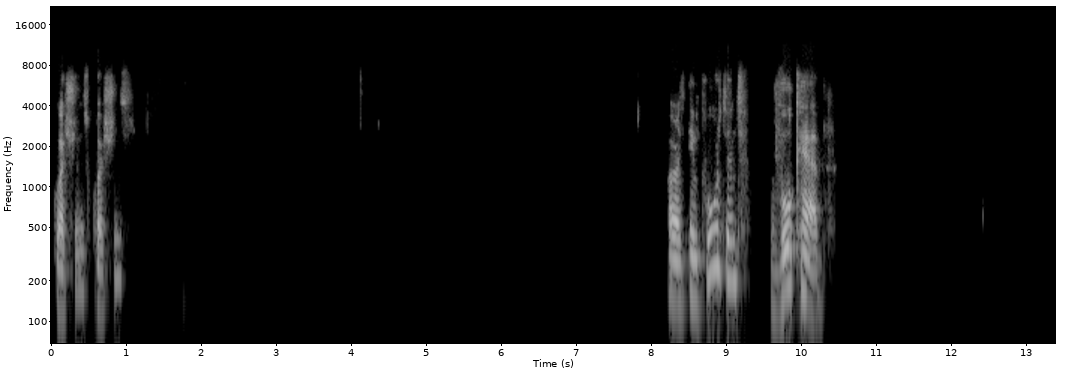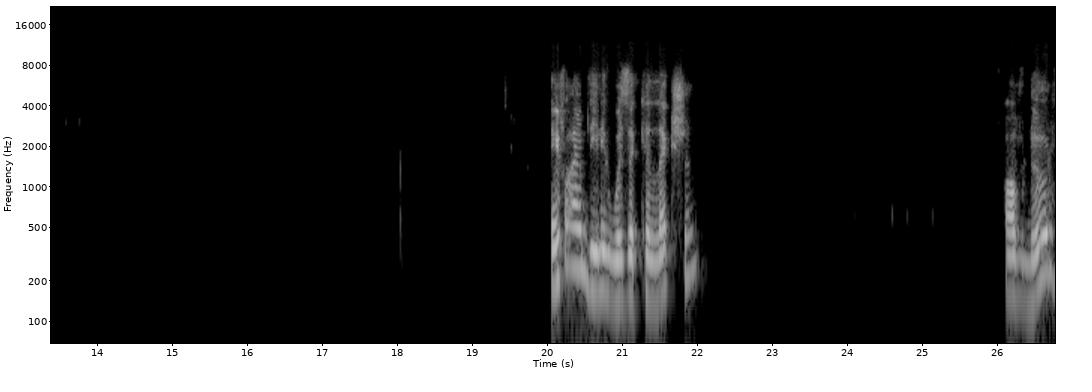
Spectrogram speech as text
Questions, questions? All right, important vocab. If I am dealing with a collection of nerve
